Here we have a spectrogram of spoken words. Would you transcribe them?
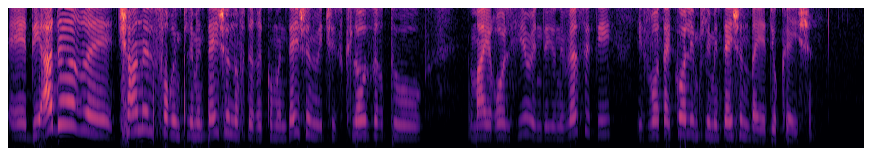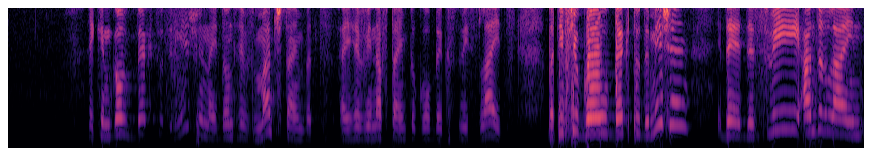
Uh, the other uh, channel for implementation of the recommendation, which is closer to my role here in the university, is what I call implementation by education. I can go back to the mission. I don't have much time, but I have enough time to go back three slides. But if you go back to the mission, the, the three underlined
